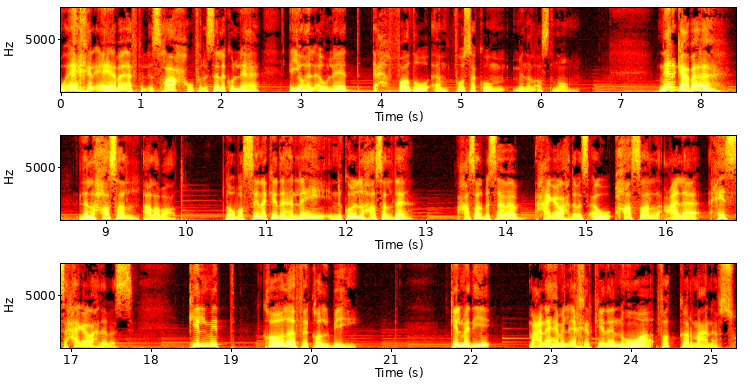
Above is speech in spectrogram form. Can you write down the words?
وآخر آية بقى في الإصحاح وفي الرسالة كلها أيها الأولاد احفظوا أنفسكم من الأصنام. نرجع بقى للي حصل على بعضه. لو بصينا كده هنلاقي إن كل اللي حصل ده حصل بسبب حاجة واحدة بس أو حصل على حس حاجة واحدة بس. كلمة قال في قلبه. الكلمة دي معناها من الآخر كده إن هو فكر مع نفسه.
